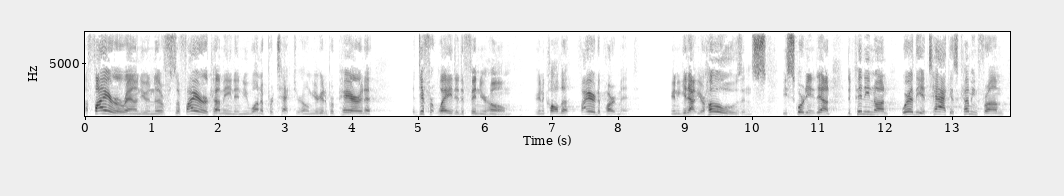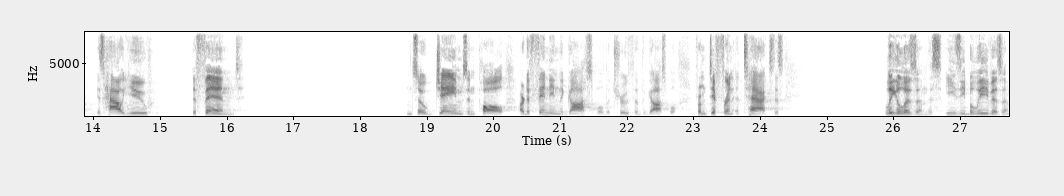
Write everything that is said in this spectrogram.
a fire around you and there's a fire coming and you want to protect your home, you're going to prepare in a, a different way to defend your home. You're going to call the fire department. You're going to get out your hose and be squirting it down. Depending on where the attack is coming from, is how you defend. And so James and Paul are defending the gospel, the truth of the gospel, from different attacks. This legalism, this easy believism.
